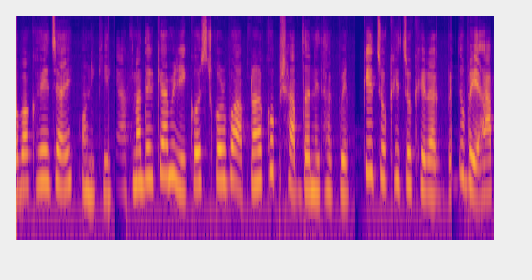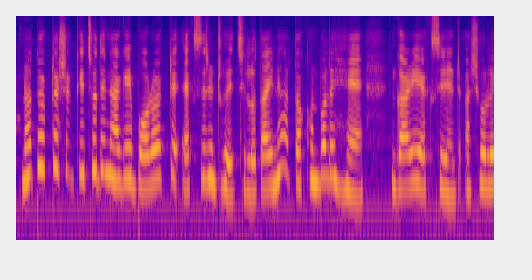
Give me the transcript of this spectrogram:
অবাক হয়ে যায় অনেকে। আপনাদেরকে আমি রিকোয়েস্ট করব, আপনারা খুব সাবধানে থাকবেন কে চোখে চোখে রাখবেন। তবে আপনার তো একটা কিছুদিন আগে বড় একটা অ্যাক্সিডেন্ট হয়েছিল, তাই না? তখন বলে হ্যাঁ গাড়ি অ্যাক্সিডেন্ট আসলে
